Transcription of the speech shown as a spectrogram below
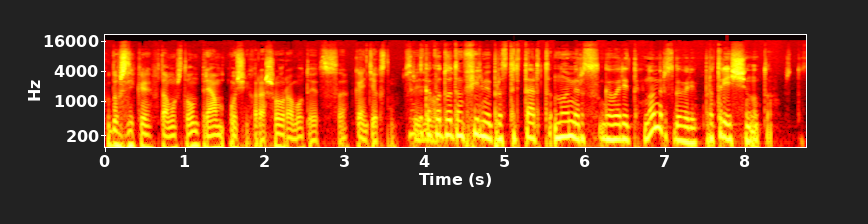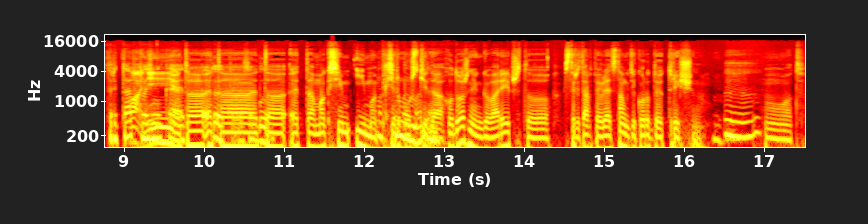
художника, потому что он прям очень хорошо работает с контекстом. Среди как вот в этом фильме про стрит-арт Номерс говорит, Номерс говорит про трещину-то, стрит-арт а, возникает. Не, не, это, это, это, это Максим Има, Максим петербургский Има, да. Да, художник, говорит, что стрит-арт появляется там, где город дает трещину. Mm-hmm. Вот.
